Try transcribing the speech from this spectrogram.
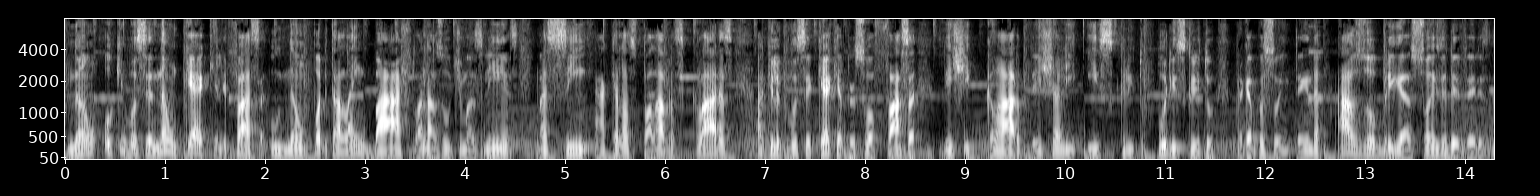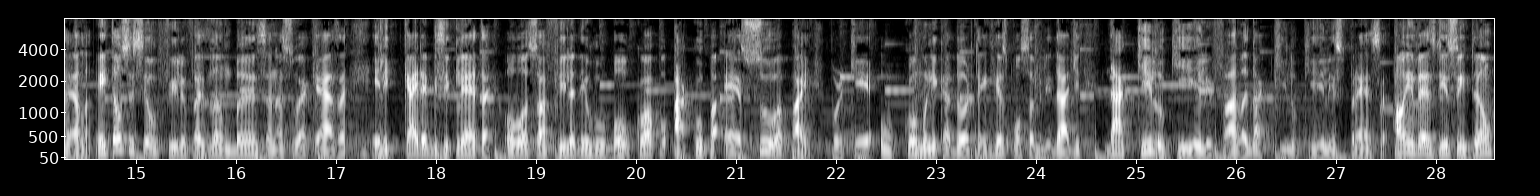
não o que você não quer que ele faça. O não pode estar lá embaixo, lá nas últimas linhas, mas sim aquelas palavras claras, aquilo que você quer que a pessoa faça, deixe claro, deixe ali escrito, por escrito, para que a pessoa entenda as obrigações e deveres dela. Então, se seu filho faz lambança na sua casa, ele cai da bicicleta ou a sua filha derrubou o copo, a culpa é sua, pai, porque o comunicador tem responsabilidade daquilo que ele fala, daquilo que ele expressa. Ao invés disso, então,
